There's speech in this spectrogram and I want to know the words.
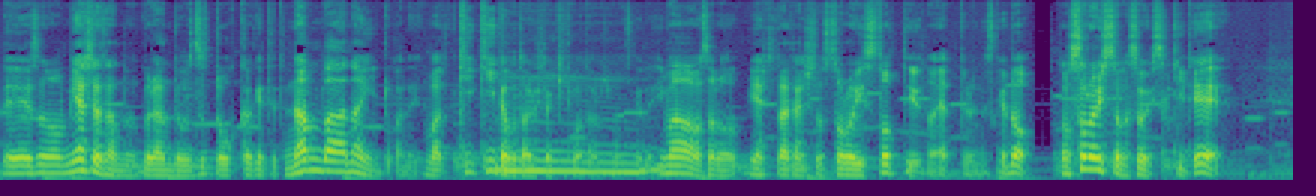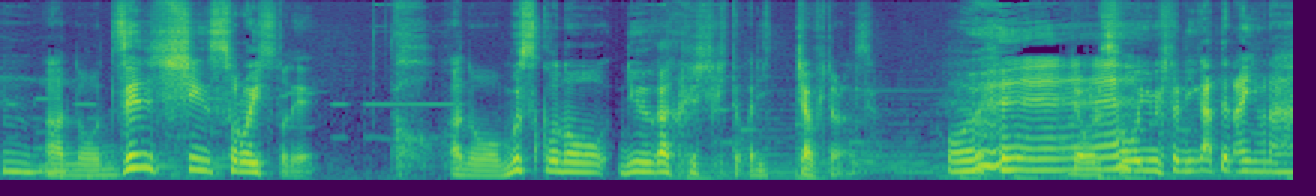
でその宮下さんのブランドをずっと追っかけててナンバーナインとかね、まあ、聞聞いたことある人は聞いたことあると思うんですけどうん。今はその宮下隆とソロイストっていうのをやってるんですけどソロイストがすごい好きで、う、うん、あの全身ソロイストであの息子の入学式とかに行っちゃう人なんですよで俺そういう人苦手なんよな。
